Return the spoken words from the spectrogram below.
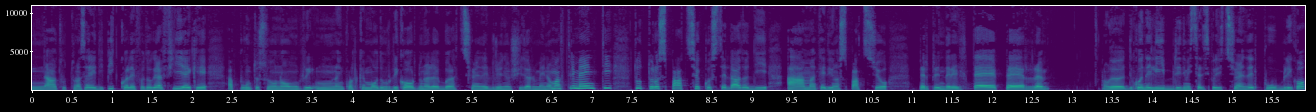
mm, ha tutta una serie di piccole fotografie che appunto sono un, un, in qualche modo un ricordo, un'elaborazione del genocidio armeno, ma altrimenti tutto lo spazio è costellato di amache, di uno spazio per prendere il tè, per con dei libri messi a disposizione del pubblico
